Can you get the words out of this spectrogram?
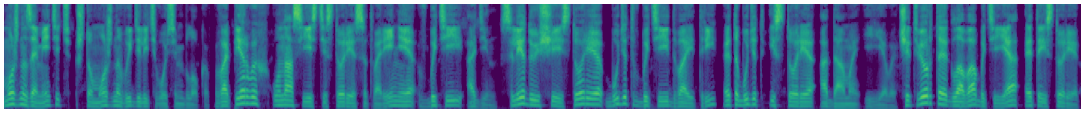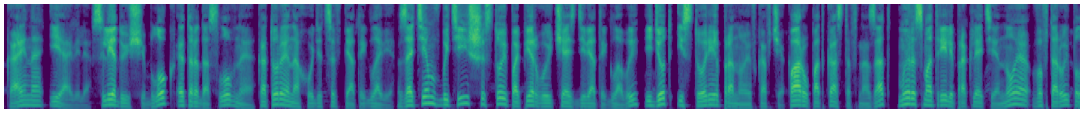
можно заметить, что можно выделить 8 блоков. Во-первых, у нас есть история сотворения в Бытии 1. Следующая история будет в Бытии 2 и 3, это будет история Адама и Евы. Четвертая глава Бытия – это история Каина и Авеля. Следующий блок – это родословная, которая находится в пятой главе. Затем в Бытии с 6 по первую часть 9 главы идет история про Ноев ковчег. Пару подкастов назад мы рассмотрели проклятие Ноя во второй половине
